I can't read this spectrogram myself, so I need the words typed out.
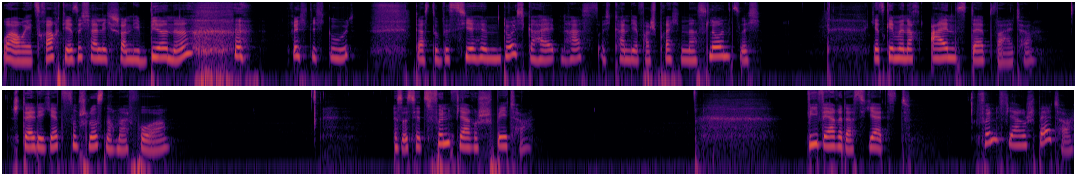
Wow, jetzt raucht dir sicherlich schon die Birne. Richtig gut, dass du bis hierhin durchgehalten hast. Ich kann dir versprechen, das lohnt sich. Jetzt gehen wir noch einen Step weiter. Stell dir jetzt zum Schluss nochmal vor, es ist jetzt fünf Jahre später. Wie wäre das jetzt? Fünf Jahre später,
